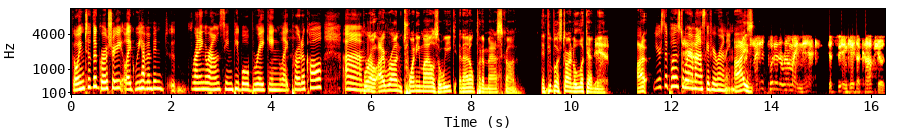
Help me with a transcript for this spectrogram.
going to the grocery. Like, we haven't been uh, running around seeing people breaking like protocol. Um, Bro, I run 20 miles a week and I don't put a mask on. And people are starting to look at me. Yeah. I you're supposed to wear a mask if you're running. I I just put it around my neck just in case a cop shows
